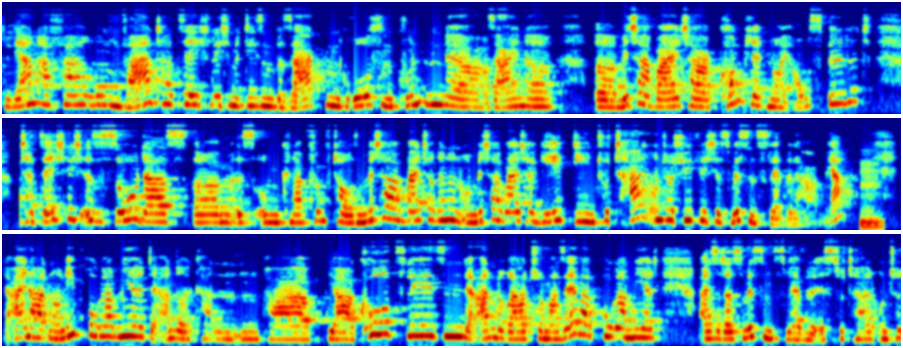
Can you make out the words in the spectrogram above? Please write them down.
Lernerfahrung war tatsächlich mit diesem besagten großen Kunden, der seine äh, Mitarbeiter komplett neu ausbildet. Tatsächlich ist es so, dass ähm, es um knapp 5000 Mitarbeiterinnen und Mitarbeiter geht, die ein total unterschiedliches Wissenslevel haben. Ja, mhm. der eine hat noch nie programmiert, der andere kann ein paar ja Codes lesen, der andere hat schon mal selber programmiert. Also das Wissenslevel ist total unterschiedlich.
